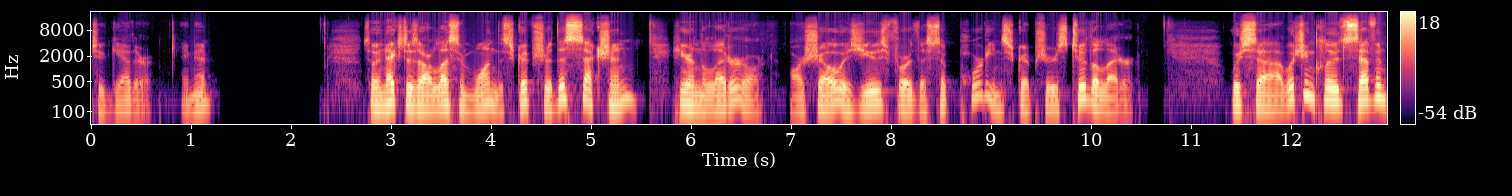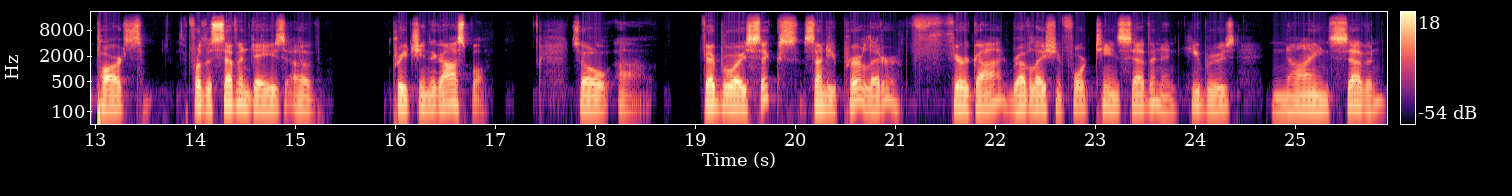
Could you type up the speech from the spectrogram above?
together. Amen. So next is our lesson one, the scripture. This section here in the letter or our show is used for the supporting scriptures to the letter, which uh, which includes seven parts for the seven days of preaching the gospel. So uh, February 6th, Sunday prayer letter, fear God, Revelation 14, 7, and Hebrews 9 7,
